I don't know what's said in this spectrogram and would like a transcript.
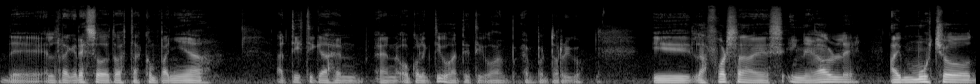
del regreso de todas estas compañías artísticas o colectivos artísticos en, Puerto Rico. Y la fuerza es innegable. Hay mucho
